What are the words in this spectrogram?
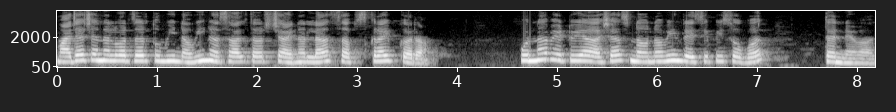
माझ्या चॅनलवर जर तुम्ही नवीन असाल तर चॅनलला सबस्क्राईब करा. पुन्हा भेटूया अशाच नवनवीन रेसिपीसोबत धन्यवाद.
